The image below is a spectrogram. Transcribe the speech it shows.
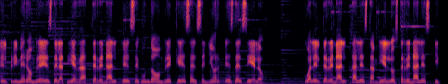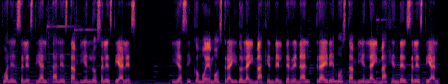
El primer hombre es de la tierra, terrenal, el segundo hombre, que es el Señor, es del cielo. ¿Cuál el terrenal, tales también los terrenales, y cuál el celestial, tales también los celestiales. Y así como hemos traído la imagen del terrenal, traeremos también la imagen del celestial.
